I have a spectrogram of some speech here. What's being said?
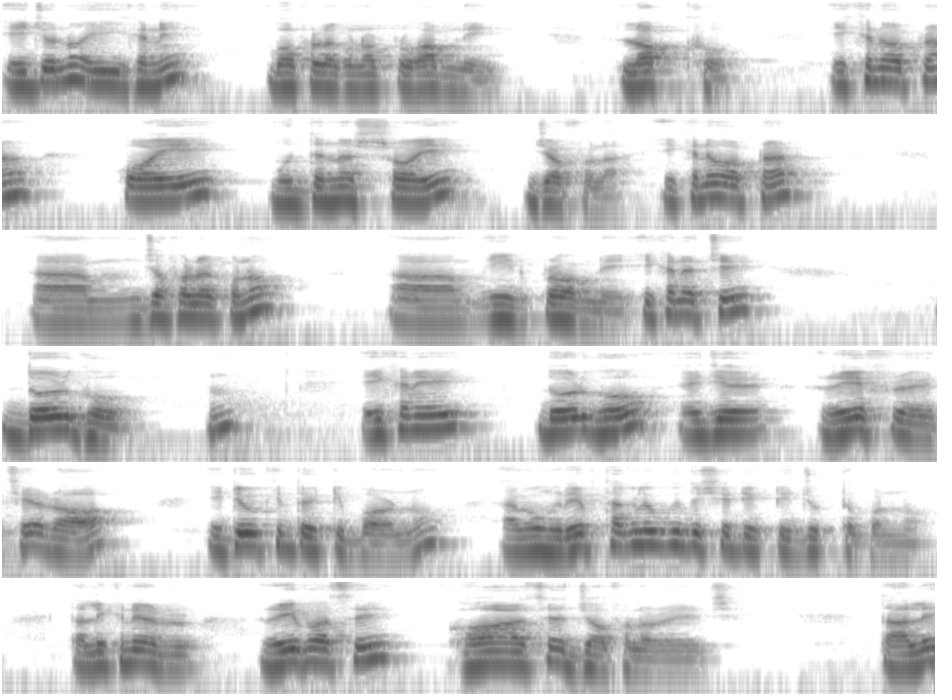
এই জন্য এইখানে বফলা কোনো প্রভাব নেই। লক্ষ্য, এখানেও আপনার পয়ে মূর্ধন্য শয়ে জফলা। এখানেও আপনার জফলার কোনো এর প্রভাব নেই। এখানে হচ্ছে দৈর্ঘ্য? এইখানে দৈর্ঘ্য, এই যে রেফ রয়েছে, র, এটিও কিন্তু একটি বর্ণ এবং রেফ থাকলেও কিন্তু সেটি একটি যুক্ত বর্ণ তাহলে এখানে রেফ আছে, ঘ আছে, জফলা রয়েছে। তাহলে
